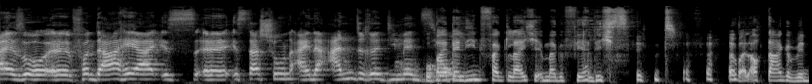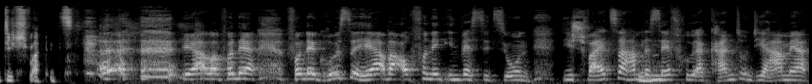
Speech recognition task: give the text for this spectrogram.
Also äh, von daher ist, äh, ist das schon eine andere Dimension. Wobei Berlin-Vergleiche immer gefährlich sind, weil auch da gewinnt die Schweiz. ja, aber von der, von der Größe her, aber auch von den Investitionen. Die Schweizer haben mhm. das sehr früh erkannt und die haben ja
